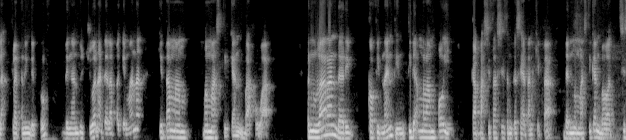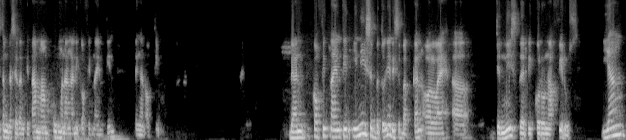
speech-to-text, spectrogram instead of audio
adalah flattening the curve dengan tujuan adalah bagaimana kita mem memastikan bahwa penularan dari COVID-19 tidak melampaui kapasitas sistem kesehatan kita dan memastikan bahwa sistem kesehatan kita mampu menangani COVID-19 dengan optimal. Dan COVID-19 ini sebetulnya disebabkan oleh uh, jenis dari coronavirus yang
